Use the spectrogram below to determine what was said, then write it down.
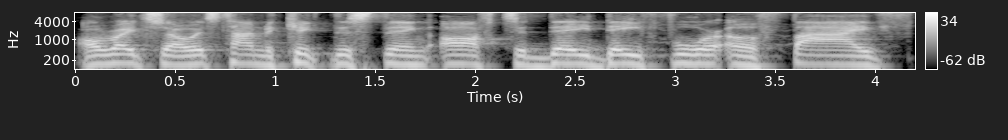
All right, so it's time to kick this thing off today, day four of five,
